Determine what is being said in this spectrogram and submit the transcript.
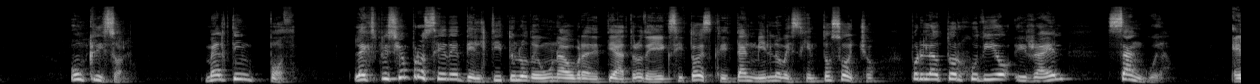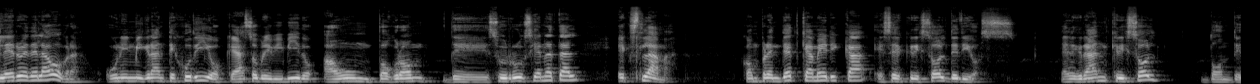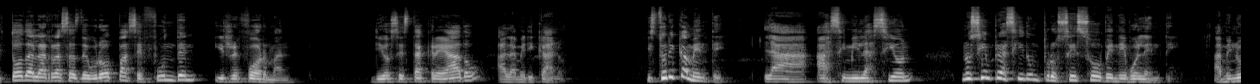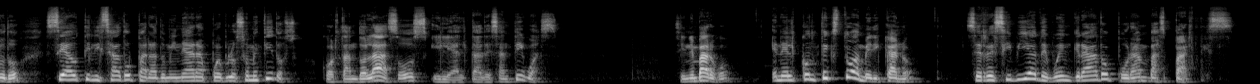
Un crisol. Melting pot. La expresión procede del título de una obra de teatro de éxito escrita en 1908 por el autor judío Israel Sangwell. El héroe de la obra, un inmigrante judío que ha sobrevivido a un pogrom de su Rusia natal, exclama, Comprended que América es el crisol de Dios, el gran crisol donde todas las razas de Europa se funden y reforman. Dios está creado al americano. Históricamente, la asimilación no siempre ha sido un proceso benevolente. A menudo se ha utilizado para dominar a pueblos sometidos, cortando lazos y lealtades antiguas. Sin embargo, en el contexto americano, se recibía de buen grado por ambas partes,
